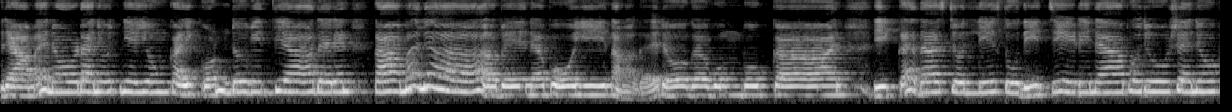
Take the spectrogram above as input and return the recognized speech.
രാമനോടനുജ്ഞയും കൈക്കൊണ്ടു വിദ്യാധരൻ കാമലാപേന പോയി നാഗലോകവും ബുക്കാൻ ഇക്കഥ ചൊല്ലി സ്തുതിച്ചിടിന പുരുഷനു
